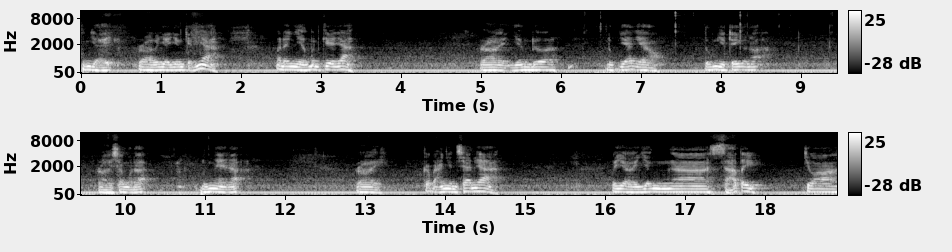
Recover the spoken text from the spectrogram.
Cũng vậy. Rồi bây giờ dân chỉnh nha. Bên đây nhiều bên kia nha. Rồi dân đưa lục giác vào đúng vị trí của nó. Rồi xong rồi đó. Đúng nghe đó. Rồi các bạn nhìn xem nha. Bây giờ dân uh, à, xả ti cho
